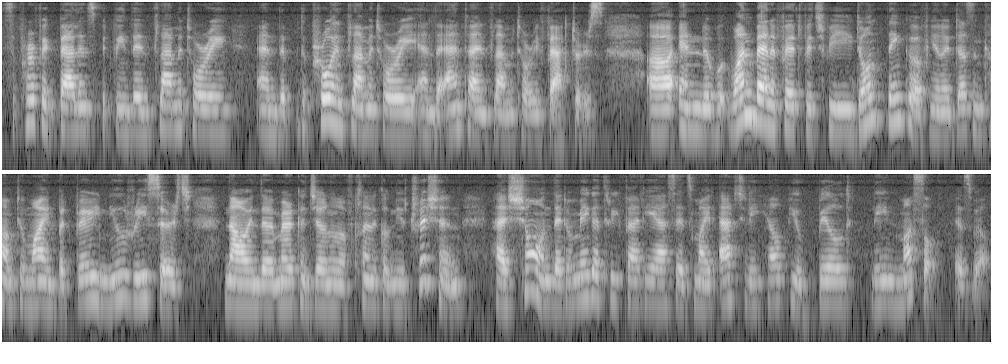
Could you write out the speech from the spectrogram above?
It's a perfect balance between the inflammatory and the, the pro inflammatory and the anti inflammatory factors. Uh, and one benefit which we don't think of, you know, it doesn't come to mind, but very new research now in the American Journal of Clinical Nutrition has shown that omega 3 fatty acids might actually help you build lean muscle as well.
